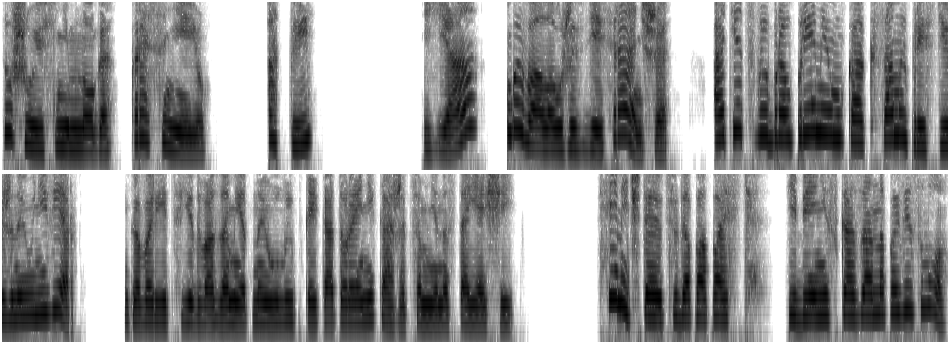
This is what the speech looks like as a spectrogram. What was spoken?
Тушуюсь немного, краснею. А ты? Я бывала уже здесь раньше. Отец выбрал премиум как самый престижный универ, говорит с едва заметной улыбкой, которая не кажется мне настоящей. Все мечтают сюда попасть. Тебе несказанно повезло.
